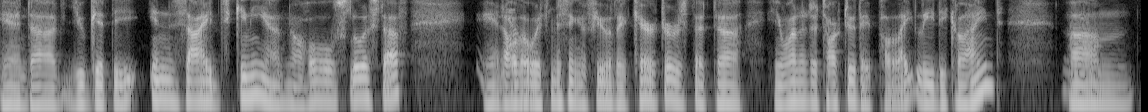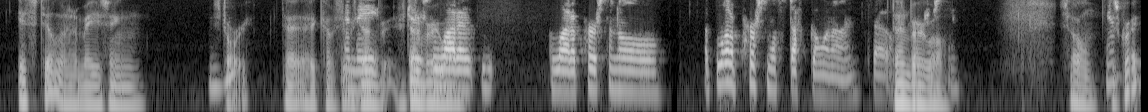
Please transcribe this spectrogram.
and uh, you get the inside skinny on a whole slew of stuff. And Yeah. although it's missing a few of the characters that uh, he wanted to talk to, they politely declined. Yeah. Um, it's still an amazing Mhm. story that that comes. It And they done there's a lot well. of a lot of personal a lot of personal stuff going on. So Done very well. So Yeah. it's great.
